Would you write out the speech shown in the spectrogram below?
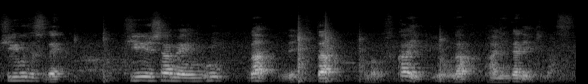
急ですね。急斜面ができたこの深いような谷ができます、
